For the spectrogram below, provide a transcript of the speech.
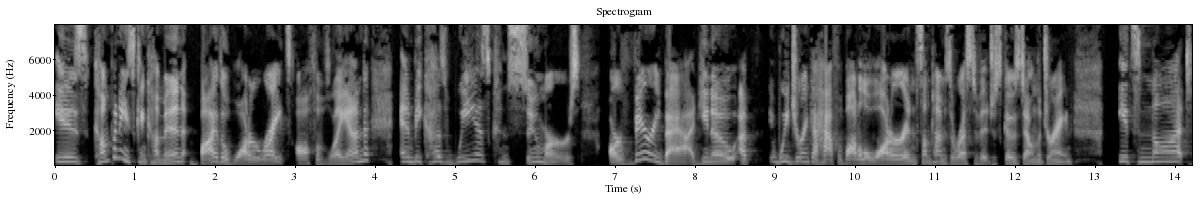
is companies can come in, buy the water rights off of land. And because we as consumers are very bad, you know, I, we drink a half a bottle of water and sometimes the rest of it just goes down the drain. It's not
